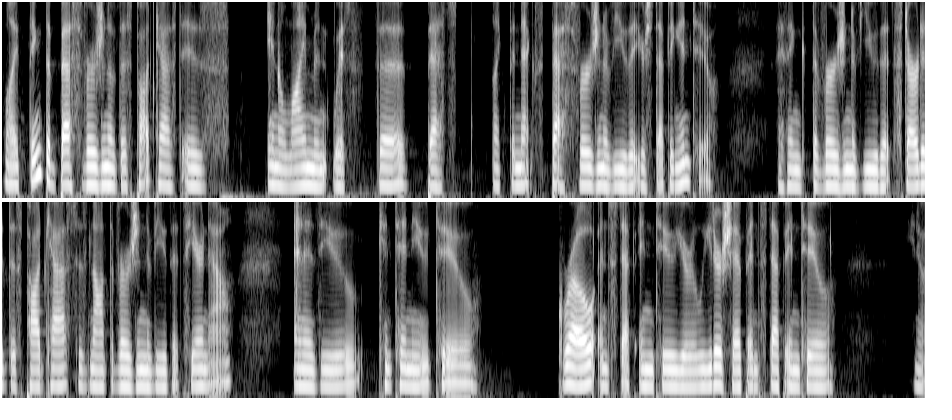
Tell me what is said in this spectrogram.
Well, I think the best version of this podcast is in alignment with the best, like the next best version of you that you're stepping into. I think the version of you that started this podcast is not the version of you that's here now. And as you continue to grow and step into your leadership and step into, you know,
